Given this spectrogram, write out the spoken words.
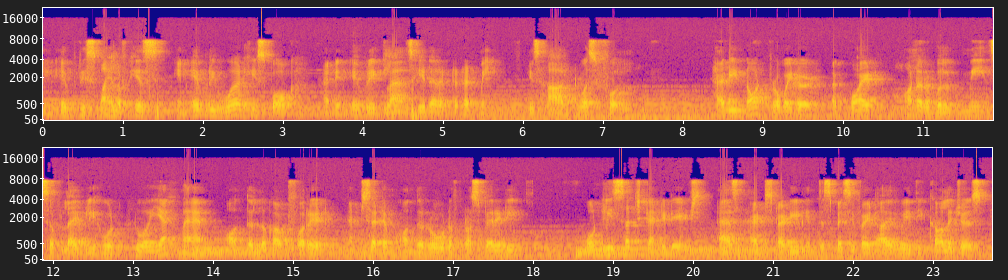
in every smile of his, in every word he spoke, and in every glance he directed at me. His heart was full. Had he not provided a quite honorable means of livelihood to a young man on the lookout for it and set him on the road of prosperity, only such candidates as had studied in the specified Ayurvedic colleges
